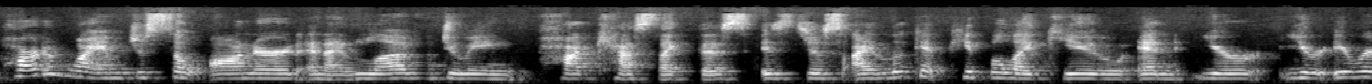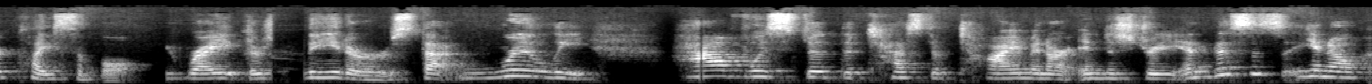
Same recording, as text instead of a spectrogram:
part of why I'm just so honored and I love doing podcasts like this is just I look at people like you and you're you're irreplaceable, right? There's leaders that really have withstood the test of time in our industry. And this is, you know,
